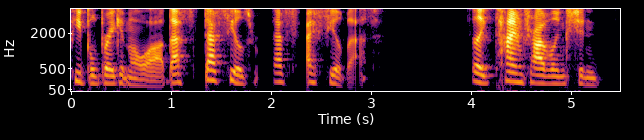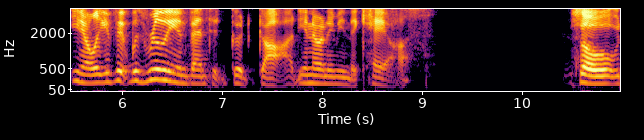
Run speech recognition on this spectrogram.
people breaking the law. That that feels that I feel that. Like time traveling shouldn't you know like if it was really invented, good God, you know what I mean? The chaos. So,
